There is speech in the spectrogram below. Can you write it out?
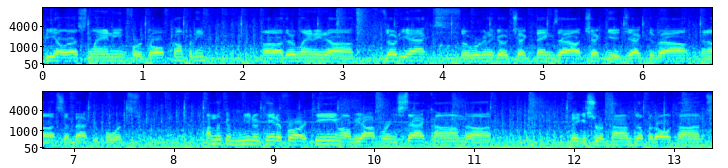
BLS landing for a golf company. Uh, they're landing uh, Zodiacs, so we're going to go check things out, check the objective out, and uh, send back reports. I'm the communicator for our team. I'll be operating SATCOM, uh, making sure comms up at all times.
